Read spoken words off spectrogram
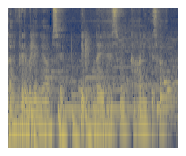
कल फिर मिलेंगे आपसे एक नई रहस्यमय कहानी के साथ।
